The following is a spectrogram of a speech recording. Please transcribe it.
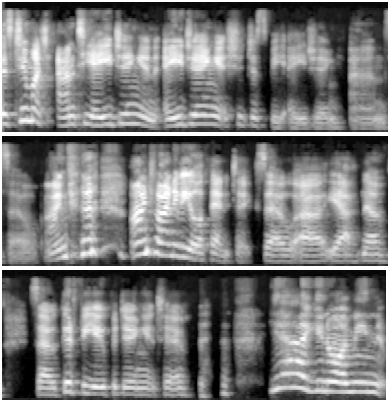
there's too much anti-aging and aging. It should just be aging. And so i'm i'm trying to be authentic. So uh yeah no. So good for you for doing it too. Yeah you know i mean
